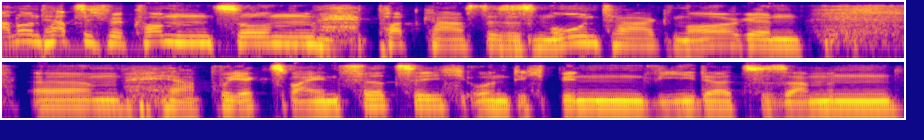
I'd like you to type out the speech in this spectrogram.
Hallo und herzlich willkommen zum Podcast. Es ist Montagmorgen, ähm, ja, Projekt 42 und ich bin wieder zusammen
